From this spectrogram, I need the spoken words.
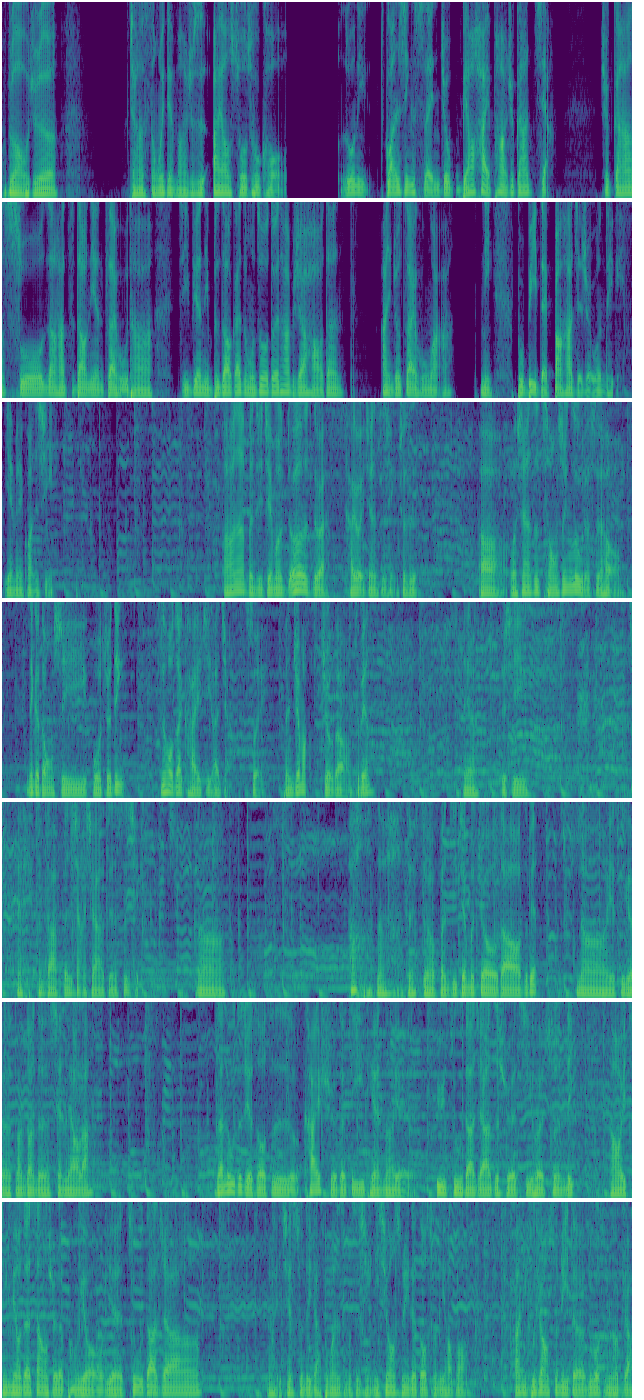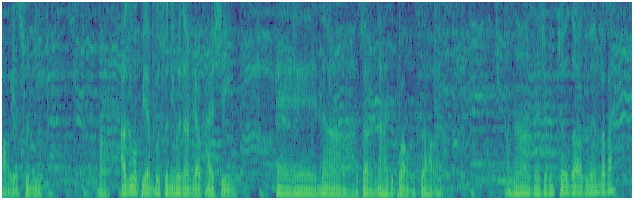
我不知道，我觉得讲的怂一点嘛，就是爱要说出口。如果你关心谁，你就不要害怕，就跟他讲，就跟他说，让他知道你很在乎他。即便你不知道该怎么做对他比较好，但啊，你就在乎嘛，你不必得帮他解决问题也没关系。好，那本期节目哦，对吧？还有一件事情就是，啊、我现在是重新录的时候，那个东西我决定之后再开一集来讲，所以本节目就到这边。对呀，就是。跟大家分享一下这件事情。那好，那对，最后本期节目就到这边。那也是一个短短的闲聊啦。我在录这集的时候是开学的第一天呢，也预祝大家这学期会顺利。然后已经没有在上学的朋友，也祝大家啊一切顺利啦。不管是什么事情，你希望顺利的都顺利，好不好？啊，你不希望顺利的，如果顺利会比较好，也顺利。啊，如果别人不顺利，会这样比较开心。哎、欸，那算了，那还是不关我事好了。好，那本节目就到这边，拜拜。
